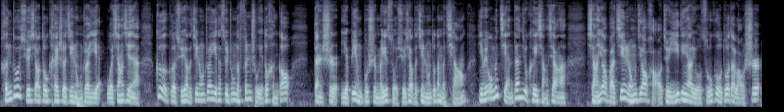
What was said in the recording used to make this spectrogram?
很多学校都开设金融专业，我相信啊，各个学校的金融专业它最终的分数也都很高。但是也并不是每所学校的金融都那么强，因为我们简单就可以想象啊，想要把金融教好，就一定要有足够多的老师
